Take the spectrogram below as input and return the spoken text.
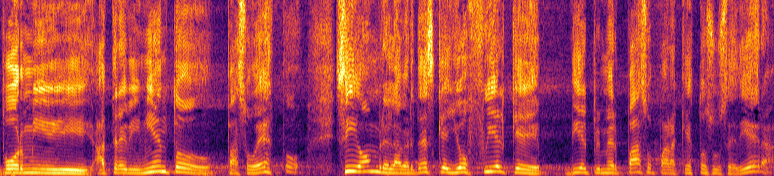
por mi atrevimiento pasó esto. Sí, hombre, la verdad es que yo fui el que di el primer paso para que esto sucediera.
